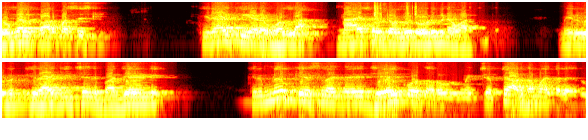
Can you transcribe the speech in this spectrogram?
దొంగలు ఫార్మసిస్టులు కిరాయికి ఇవ్వడం వల్ల నాయసోటోళ్ళు రోడ్డు మీద వాడుతున్నారు మీరు కిరాయికి ఇచ్చేది బంద్ చేయండి. క్రిమినల్ కేసులు అయితే జైలుకు పోతారు. మీకు చెప్తే అర్థమైతలేదు.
